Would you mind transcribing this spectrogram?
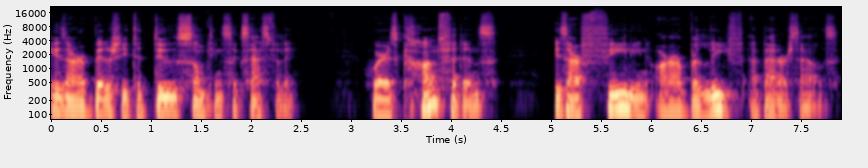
is our ability to do something successfully, whereas confidence is our feeling or our belief about ourselves.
